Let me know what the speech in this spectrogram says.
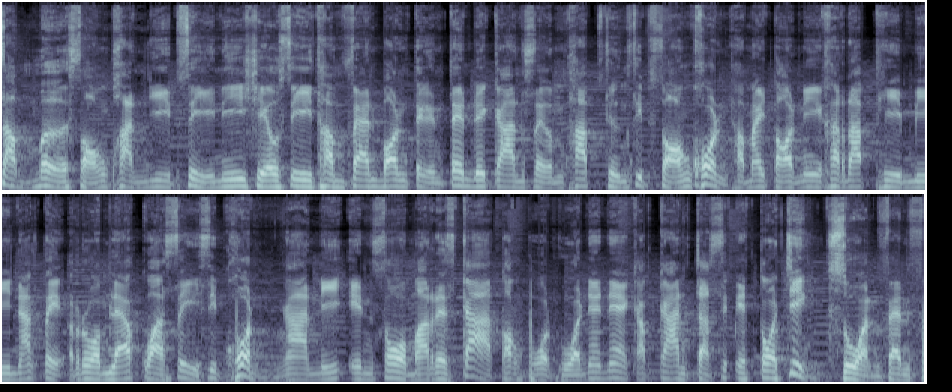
ซัมเมอร์ 2024 นี้เชลซีทำแฟนบอลตื่นเต้นด้วยการเสริมทัพถึง 12 คนทำให้ตอนนี้ครับทีมมีนักเตะรวมแล้วกว่า 40 คน งานนี้เอนโซมาเรสกาต้องปวดหัวแน่ๆ กับการจัด 11 ตัวจริง ส่วนแฟ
